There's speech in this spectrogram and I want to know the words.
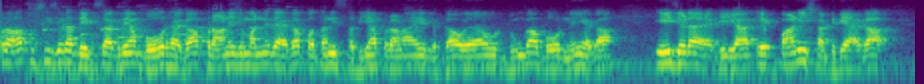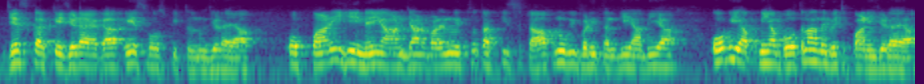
ਆ ਤੁਸੀਂ ਜਿਹੜਾ ਦੇਖ ਸਕਦੇ ਆ ਬੋਰ ਹੈਗਾ, ਪੁਰਾਣੇ ਜ਼ਮਾਨੇ ਦਾ ਹੈਗਾ, ਪਤਾ ਨਹੀਂ ਸਦੀਆਂ ਪੁਰਾਣਾ ਇਹ ਲੱਗਾ ਹੋਇਆ ਔਰ ਡੂੰਗਾ ਬੋਰ ਨਹੀਂ ਹੈਗਾ। ਇਹ ਜਿਹੜਾ ਹੈਗੀ ਆ, ਇਹ ਪਾਣੀ ਛੱਡ ਗਿਆ ਹੈਗਾ। ਜਿਸ ਕਰਕੇ ਜਿਹੜਾ ਹੈਗਾ, ਇਸ ਹਸਪੀਟਲ ਨੂੰ ਜਿਹੜਾ ਆ, ਉਹ ਪਾਣੀ ਹੀ ਨਹੀਂ ਆਣ ਜਾਣ ਵਾਲੇ ਨੂੰ, ਇੱਥੋਂ ਤੱਕ ਕਿ ਸਟਾਫ ਨੂੰ ਵੀ ਬੜੀ ਤੰਗੀ ਆਂਦੀ ਆ। ਉਹ ਵੀ ਆਪਣੀਆਂ ਬੋਤਲਾਂ ਦੇ ਵਿੱਚ ਪਾਣੀ ਜਿਹੜਾ ਆ,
